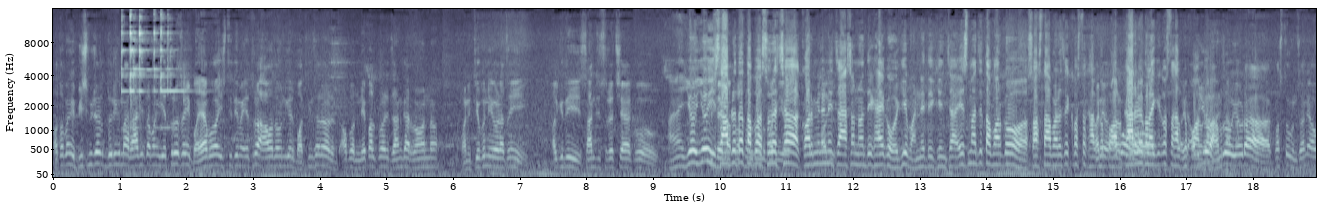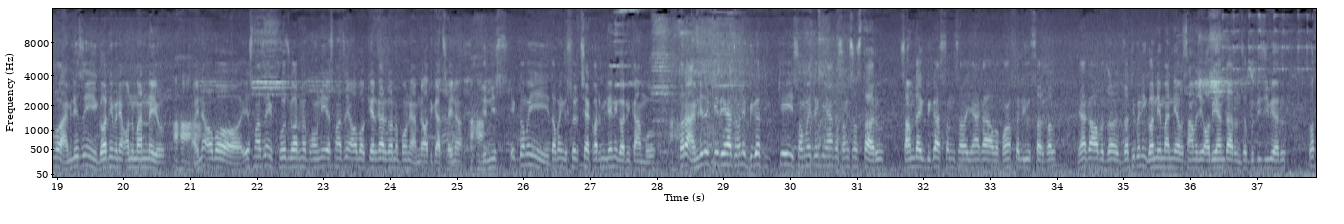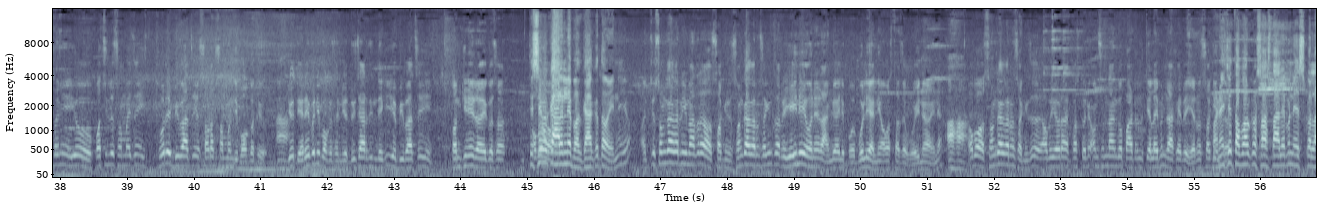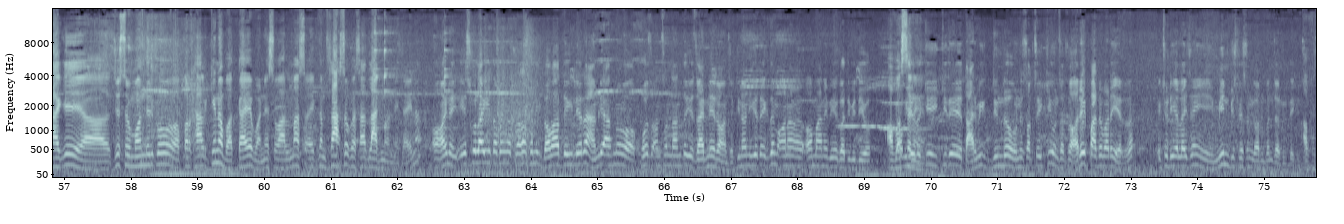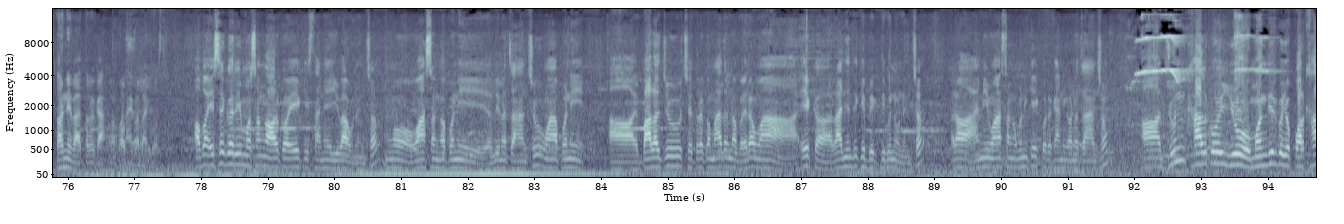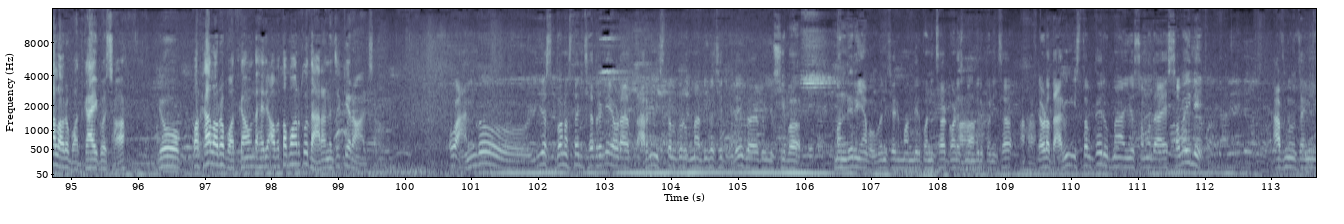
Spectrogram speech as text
अब तपाईँको बिस मिटर दूरीमा राति तपाईँ यत्रो चाहिँ भयावह स्थितिमा यत्रो आवाज आउने गरी भत्किन्छ र अब नेपाल प्रहरी जानकार रहन्न भने त्यो पनि एउटा चाहिँ अलिकति शान्ति सुरक्षाको यो यो हिसाबले त तपाईँ गर्नुपर्ने सुरक्षा हो। कर्मीले नै चासो नदेखाएको हो कि भन्ने देखिन्छ यसमा चाहिँ तपाईँहरूको संस्थाबाट चाहिँ कस्तो खालको पहल कारवाहीको लागि कस्तो खालको पहल यो? हाम्रो एउटा कस्तो हुन्छ भने अब हामीले चाहिँ गर्ने भने अनुमान नै हो। होइन अब यसमा चाहिँ खोज गर्न पाउने यसमा चाहिँ अब केरकार गर्न पाउने हामीले अधिकार छैन। यो निस एकदमै तपाईँको सुरक्षा कर्मीले नै गर्ने काम हो तर हामीले चाहिँ के देखाएको छ भने विगत केही समयदेखि यहाँका सङ्घ संस्थाहरू सामुदायिक विकास सङ्घ छ यहाँका अब वनस्थल युथ सर्कल यहाँका अब जति पनि गण्यमान्य अब सामाजिक अभियन्ताहरू हुन्छ बुद्धिजीवीहरू नि यो पछिल्लो समय चाहिँ थोरै विवाद चाहिँ सडक सम्बन्धी भएको थियो। यो धेरै पनि भएको छ। यो दुई चार दिनदेखि यो विवाद चाहिँ तन्किनै रहेको छ। त्यसैको कारणले भत्काएको त होइन यो। त्यो शङ्का गर्ने मात्र सकिन्छ शङ्का गर्न सकिन्छ तर यही नै हो भनेर हामीले अहिले बोलिहाल्ने अवस्था चाहिँ होइन होइन। अब शङ्का गर्न सकिन्छ अब एउटा कस्तो भने अनुसन्धानको पाटोले त्यसलाई पनि राखेर हेर्न भने सकिन्छ चाहिँ तपाईँहरूको संस्थाले पनि यसको लागि जस्तो मन्दिरको पर्खाल किन भत्कायो भन्ने सवालमा एकदम चासोको साथ लाग्नुहुनेछ होइन? होइन यसको लागि तपाईँको प्रशासनिक दबाबदेखि लिएर हामीले आफ्नो खोज अनुसन्धान त यो जारी नै रहन्छ। किनभने यो त एकदम अना अमानवीय गतिविधि हो। अब के कि धार्मिक दिन हुनसक्छ के हुनसक्छ हरेक पाटोबाट हेरेर। एकचोटि यसलाई चाहिँ मिन विश्लेषण गर्नु पनि जरुरी देखिन्छ। अब धन्यवाद तपाईँको आफ्नो भनाइको लागि। अब यसै गरी मसँग अर्को एक स्थानीय युवा हुनुहुन्छ। म उहाँसँग पनि लिन चाहन्छु। उहाँ पनि बालाजु क्षेत्रको मात्र नभएर उहाँ एक राजनीतिक व्यक्ति पनि हुनुहुन्छ। र हामी उहाँसँग पनि केही कुराकानी गर्न चाहन्छौँ। जुन खालको यो मन्दिरको यो पर्खालहरू भत्काएको छ यो पर्खालहरू भत्काउँदाखेरि अब तपाईँहरूको धारणा चाहिँ के रहन्छ? अब हाम्रो यस वनस्थली क्षेत्रकै एउटा धार्मिक स्थलको रूपमा विकसित हुँदै गएको यो शिव मन्दिर यहाँ भुवनेश्वरी मन्दिर पनि छ गणेश। मन्दिर पनि छ। एउटा धार्मिक स्थलकै रूपमा यो समुदाय सबैले आफ्नो चाहिँ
